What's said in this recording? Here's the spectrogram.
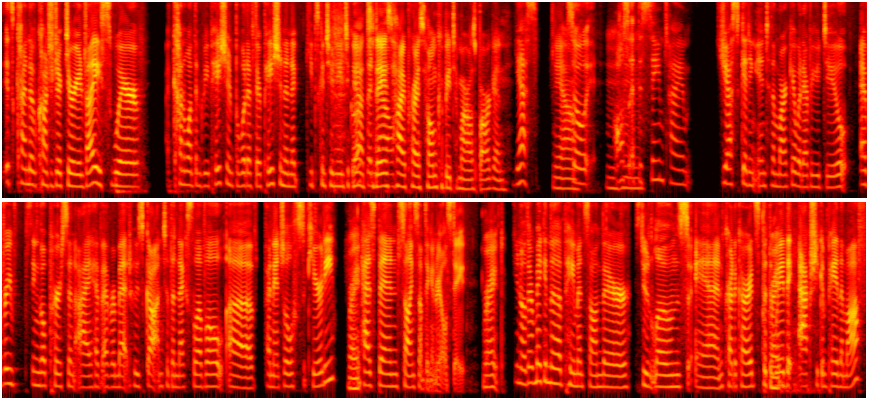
it's kind of contradictory advice where I kind of want them to be patient, but what if they're patient and it keeps continuing to go yeah. up? Yeah, Today's now- high price home could be tomorrow's bargain. Yes. Yeah. So also at Mhm. the same time, just getting into the market, whatever you do, every single person I have ever met who's gotten to the next level of financial security right. has been selling something in real estate. Right. You know, they're making the payments on their student loans and credit cards, but the Right. way they actually can pay them off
